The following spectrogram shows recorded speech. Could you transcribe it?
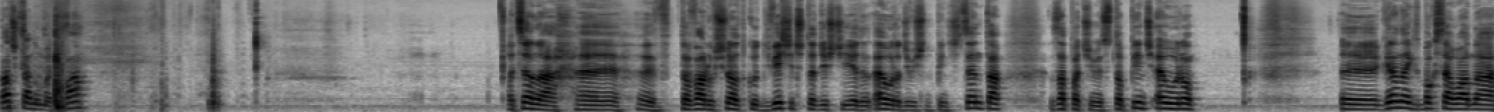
Paczka numer dwa. Cena e, e, towaru w środku 241 euro 95 centa. Zapłacimy 105 euro. E, gra na Xboxa One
